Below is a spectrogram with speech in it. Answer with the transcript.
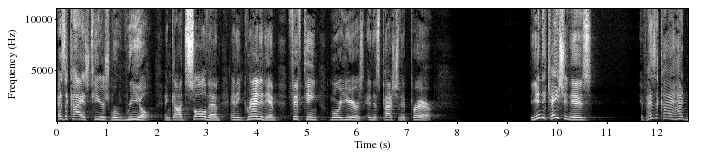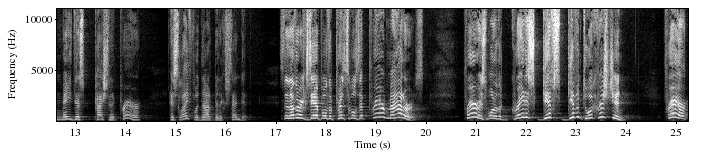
Hezekiah's tears were real, and God saw them and he granted him 15 more years in this passionate prayer. The indication is if Hezekiah hadn't made this passionate prayer, his life would not have been extended. It's another example of the principles that prayer matters. Prayer is one of the greatest gifts given to a Christian. Prayer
